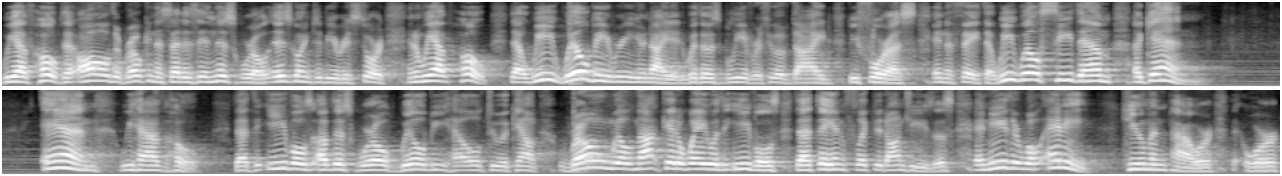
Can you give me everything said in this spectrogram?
We have hope that all the brokenness that is in this world is going to be restored. And we have hope that we will be reunited with those believers who have died before us in the faith, that we will see them again. And we have hope that the evils of this world will be held to account. Rome will not get away with the evils that they inflicted on Jesus, and neither will any human power or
